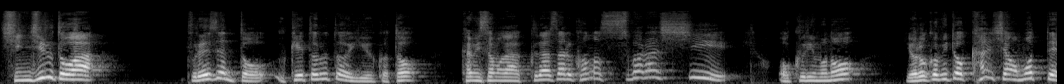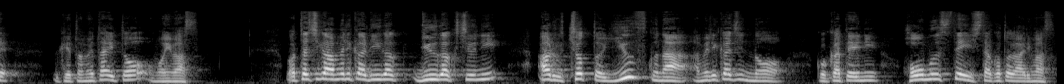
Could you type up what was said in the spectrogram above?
信じるとは、プレゼントを受け取るということ。神様がくださるこの素晴らしい贈り物を喜びと感謝を持って受け止めたいと思います。私がアメリカ留学留学中にあるちょっと裕福なアメリカ人のご家庭にホームステイしたことがあります。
